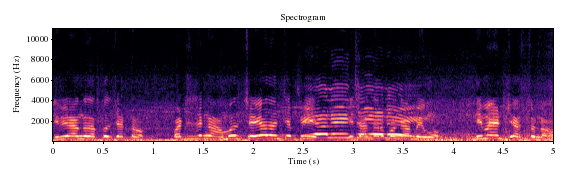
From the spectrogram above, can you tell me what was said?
దివ్యాంగుల హక్కుల చట్టం పటిష్టంగా అమలు చేయాలని చెప్పి ఈ సందర్భంగా మేము డిమాండ్ చేస్తున్నాం.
